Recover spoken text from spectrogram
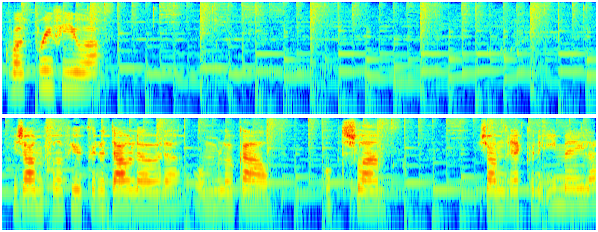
quote previewen. Je zou hem vanaf hier kunnen downloaden om lokaal op te slaan. Je zou hem direct kunnen e-mailen.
